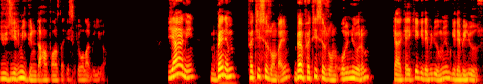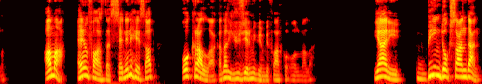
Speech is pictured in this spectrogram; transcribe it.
120 gün daha fazla eski olabiliyor. Yani benim fetih sezondayım. Ben fetih sezonu oynuyorum. KK2'ye gidebiliyor muyum? Gidebiliyorsun. Ama en fazla senin hesap o krallığa kadar 120 gün bir farkı olmalı. Yani 1090'dan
